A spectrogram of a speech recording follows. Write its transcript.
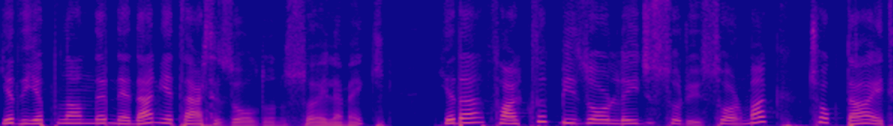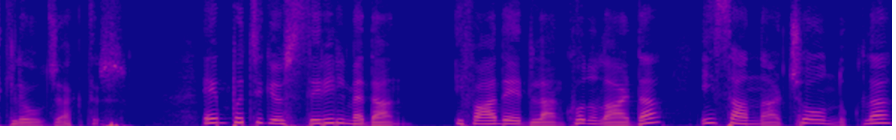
ya da yapılanların neden yetersiz olduğunu söylemek ya da farklı bir zorlayıcı soruyu sormak çok daha etkili olacaktır. Empati gösterilmeden ifade edilen konularda insanlar çoğunlukla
